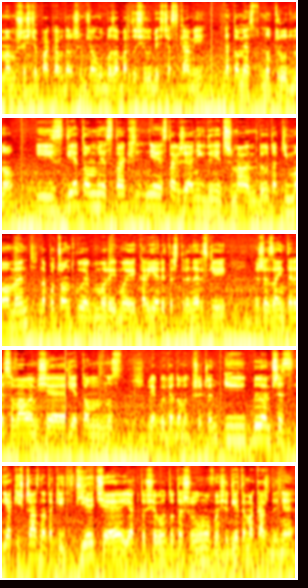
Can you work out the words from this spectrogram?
mam sześciopaka w dalszym ciągu, bo za bardzo się lubię z ciastkami. Natomiast no trudno. I z dietą jest tak, nie jest tak, że ja nigdy nie trzymałem. Był taki moment na początku jakby mojej, mojej kariery też trenerskiej, że zainteresowałem się dietą no, z jakby wiadomych przyczyn i byłem przez jakiś czas na takiej diecie, jak to się, to też umówmy się, dietę ma każdy, nie?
